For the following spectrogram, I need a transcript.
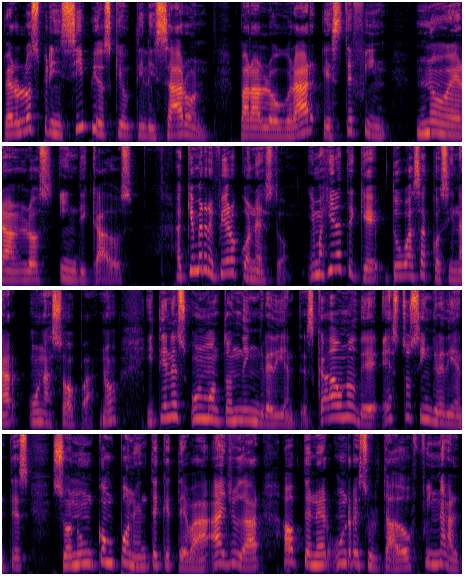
pero los principios que utilizaron para lograr este fin no eran los indicados. ¿A qué me refiero con esto? Imagínate que tú vas a cocinar una sopa, ¿no? Y tienes un montón de ingredientes. Cada uno de estos ingredientes son un componente que te va a ayudar a obtener un resultado final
